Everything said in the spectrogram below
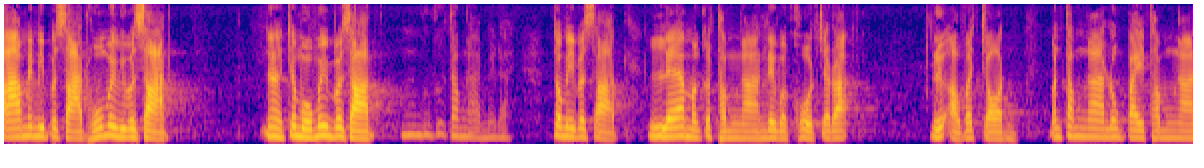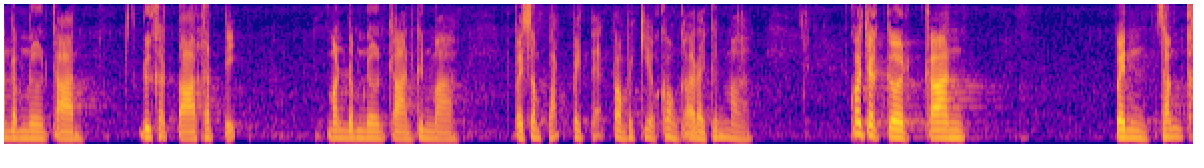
ตาไม่มีประสาท หูไม่มีประสาทจมูกไม่มีประสาทก็ทำงานไม่ได้ ต้องมีประสาทแล้วมันก็ทำงานเรียกว่าโคจระ หรืออวจร มันทำงานลงไปทำงานดำเนินการ หรือคตาคติ มันดำเนินการขึ้นมา ไปสัมผัสไปแตะต้องไปเกี่ยวข้องกับอะไรขึ้นมา ก็จะเกิดการเป็นสังข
